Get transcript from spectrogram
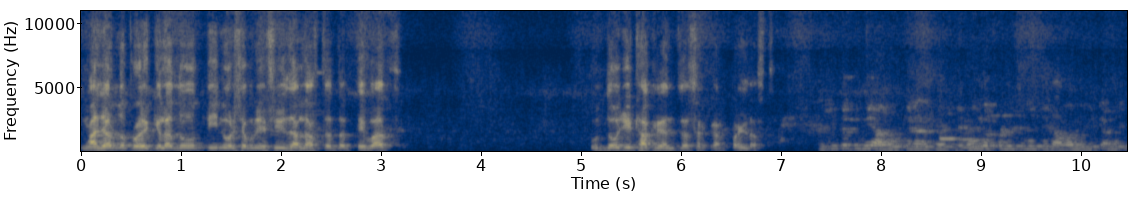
माझ्यावर तो प्रयोग केला जो तीन वर्षापूर्वी यशस्वी झाला असता तर तेव्हाच उद्धवजी ठाकरे यांचं सरकार पडलं असतं. तशी तुम्ही आरोप केल्यानंतर देवेंद्र फडणवीसांनी ते दावा दिली की आम्ही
